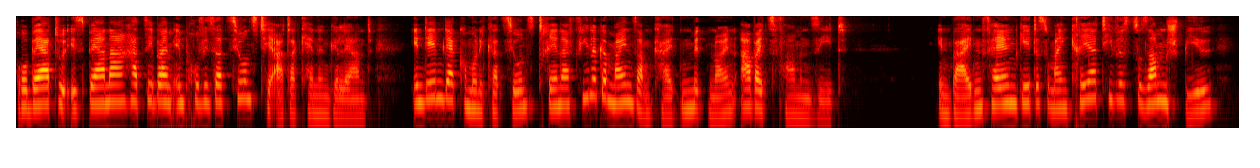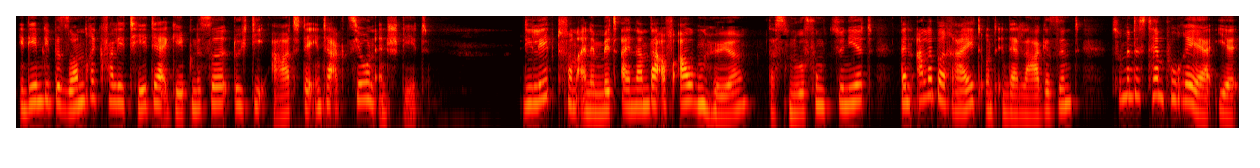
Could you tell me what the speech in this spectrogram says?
Roberto Isberner hat sie beim Improvisationstheater kennengelernt, in dem der Kommunikationstrainer viele Gemeinsamkeiten mit neuen Arbeitsformen sieht. In beiden Fällen geht es um ein kreatives Zusammenspiel, in dem die besondere Qualität der Ergebnisse durch die Art der Interaktion entsteht. Die lebt von einem Miteinander auf Augenhöhe, das nur funktioniert, wenn alle bereit und in der Lage sind, zumindest temporär ihr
